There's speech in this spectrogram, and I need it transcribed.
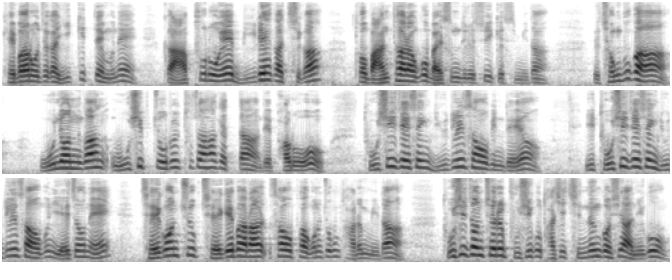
개발 호재가 있기 때문에 그 앞으로의 미래 가치가 더 많다라고 말씀드릴 수 있겠습니다. 네, 정부가 5년간 50조를 투자하겠다. 네, 바로 도시재생 뉴딜 사업인데요. 이 도시재생 뉴딜 사업은 예전에 재건축 재개발 사업하고는 조금 다릅니다. 도시 전체를 부시고 다시 짓는 것이 아니고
